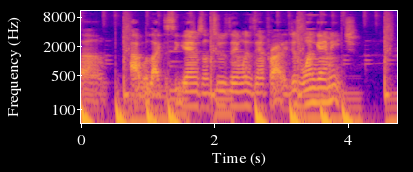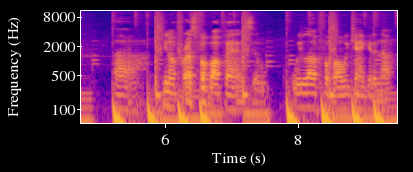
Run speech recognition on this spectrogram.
Um, I would like to see games on Tuesday, Wednesday, and Friday. Just one game each. Uh, you know, for us football fans, we love football. We can't get enough.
